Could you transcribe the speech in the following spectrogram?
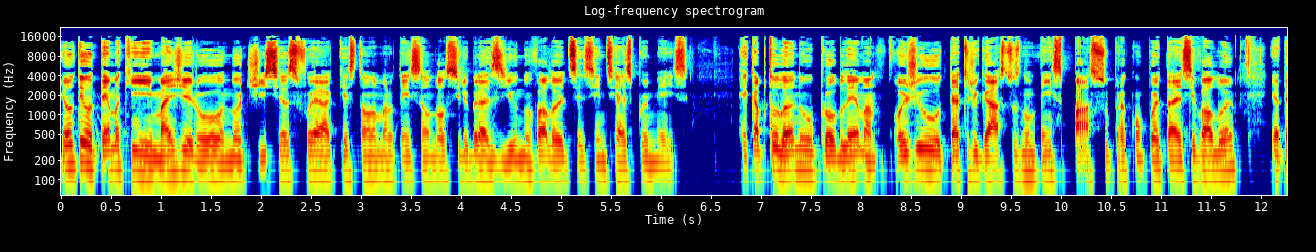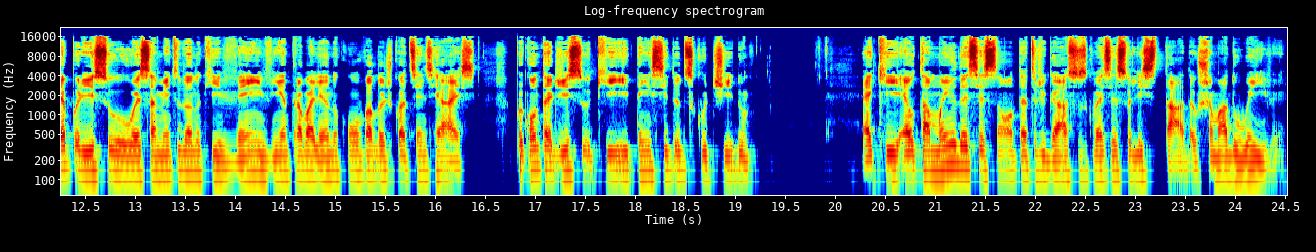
E ontem o tema que mais gerou notícias foi a questão da manutenção do Auxílio Brasil no valor de 600 reais por mês. Recapitulando o problema, hoje o teto de gastos não tem espaço para comportar esse valor e até por isso o orçamento do ano que vem vinha trabalhando com o valor de 400 reais. Por conta disso, o que tem sido discutido é que é o tamanho da exceção ao teto de gastos que vai ser solicitada, o chamado waiver.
